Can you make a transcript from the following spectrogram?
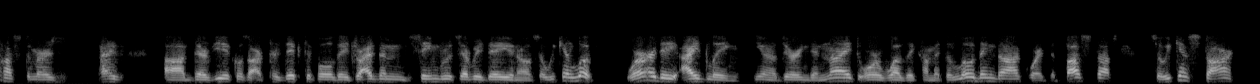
customers drive uh, their vehicles are predictable. They drive them same routes every day, you know. So we can look where are they idling, you know, during the night or while they come at the loading dock or at the bus stops. So we can start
